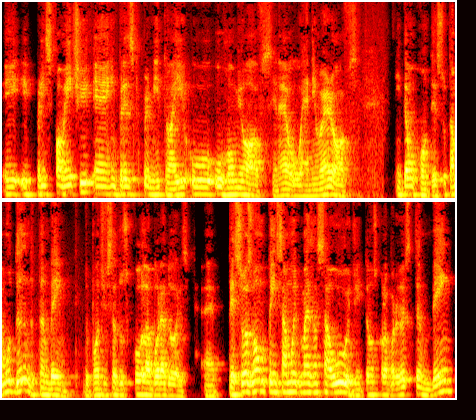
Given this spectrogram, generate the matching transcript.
e, e principalmente é, empresas que permitam aí o, o home office, né, o anywhere office. Então, o contexto está mudando também do ponto de vista dos colaboradores. É, pessoas vão pensar muito mais na saúde, então os colaboradores também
